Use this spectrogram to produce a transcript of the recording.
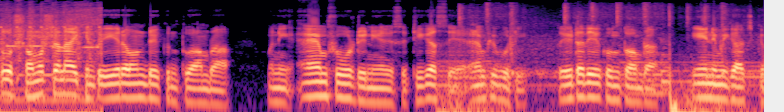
তো সমস্যা নাই কিন্তু এই রাউন্ডে কিন্তু আমরা মানে এম ফিফটি নিয়ে নিয়েছি ঠিক আছে? এম ফিফটি তো এটা দিয়ে কিন্তু আমরা এনিমিকে আজকে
